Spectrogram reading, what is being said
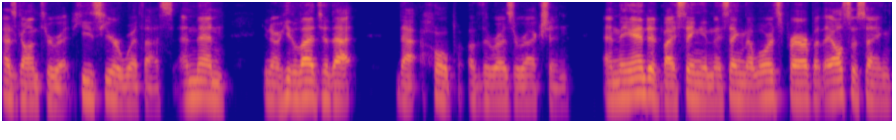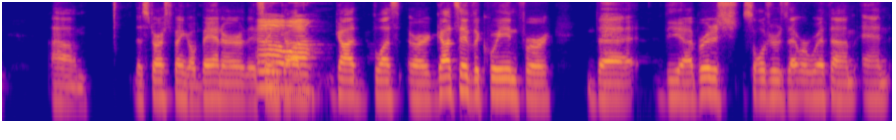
has gone through it. He's here with us. And then, you know, he led to that that hope of the resurrection. And they ended by singing. They sang the Lord's Prayer, but they also sang um, the Star Spangled Banner. They sang oh, God, wow. God bless or God save the Queen for the the uh, British soldiers that were with them, and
